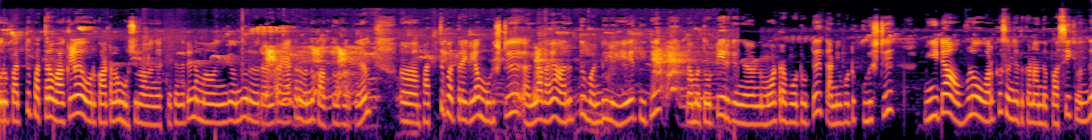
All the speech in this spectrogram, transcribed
ஒரு பத்து பத்தரை வாக்கில் ஒரு காட்டெல்லாம் முடிச்சிருவாங்கங்க. கிட்டத்தட்ட நம்ம இங்கே வந்து ஒரு ரெண்டரை ஏக்கர் வந்து பார்க்க இருக்குது பத்து பத்தரைக்கெல்லாம் முடிச்சுட்டு எல்லா காயும் அறுத்து வண்டியில் ஏற்றிட்டு நம்ம தொட்டி இருக்குங்க. மோட்டரை போட்டுவிட்டு தண்ணி போட்டு குளிச்சுட்டு நீட்டாக அவ்வளோ ஒர்க்கு செஞ்சதுக்கான அந்த பசிக்கு வந்து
